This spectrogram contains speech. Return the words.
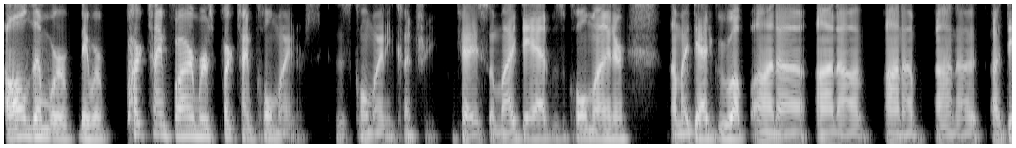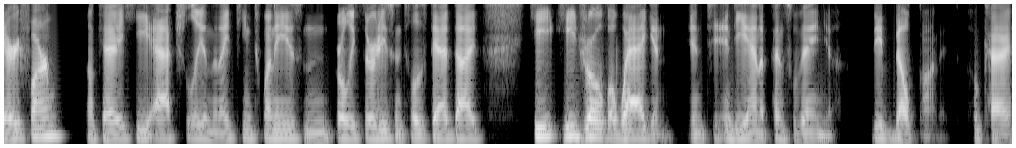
All of them were they were part-time farmers, part-time coal miners This coal mining country. Okay, so my dad was a coal miner. Uh, my dad grew up on a on a on a on a, a dairy farm. Okay, he actually in the 1920s and early 30s until his dad died, he he drove a wagon into Indiana, Pennsylvania, the milk on it. Okay,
